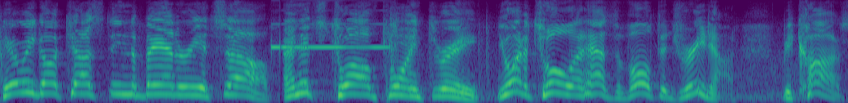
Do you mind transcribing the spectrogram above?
Here we go testing the battery itself. And it's 12.3. You want a tool that has the voltage readout because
